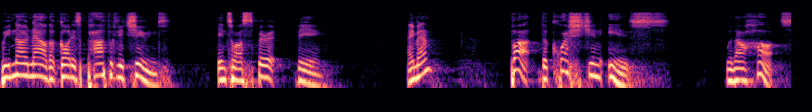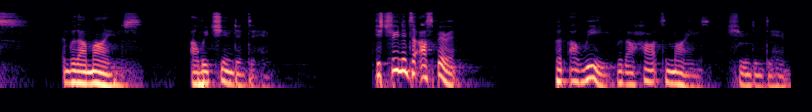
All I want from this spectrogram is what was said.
we know now that God is perfectly tuned into our spirit being. Amen? But the question is, with our hearts and with our minds, are we tuned into Him? He's tuned into our spirit. But are we, with our hearts and minds, tuned into Him?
